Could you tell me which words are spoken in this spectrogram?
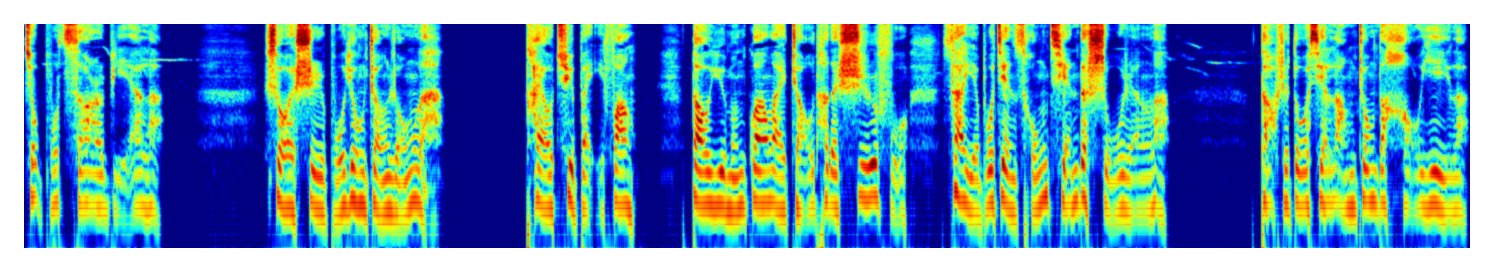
就不辞而别了，说是不用整容了。”他要去北方，到玉门关外找他的师傅，再也不见从前的熟人了。倒是多谢郎中的好意了。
